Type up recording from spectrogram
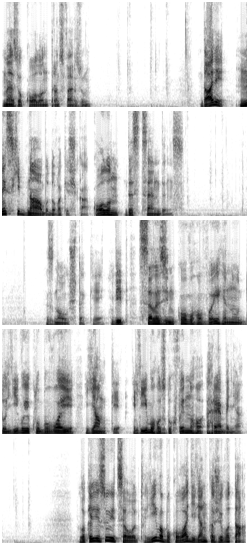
мезоколон трансферзум. Далі несхідна обудова кишка, колон десценденс. Знову ж таки, від селезінкового вигину до лівої клубової ямки, лівого здухвинного гребеня. Локалізується от ліва бокова ділянка живота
